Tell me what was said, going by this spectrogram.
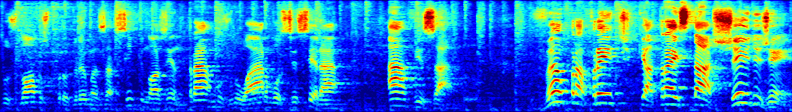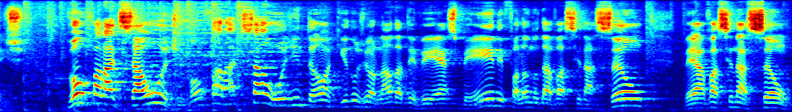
dos novos programas. Assim que nós entrarmos no ar, você será avisado. Vamos para frente que atrás está cheio de gente. Vamos falar de saúde? Vamos falar de saúde então aqui no Jornal da TV SBN, falando da vacinação, né? A vacinação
